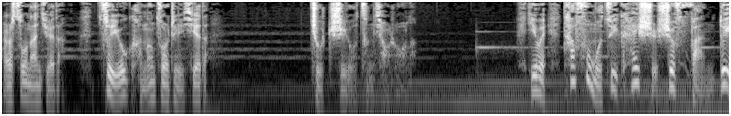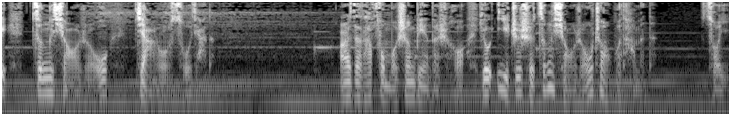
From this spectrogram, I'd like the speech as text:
而苏南觉得最有可能做这些的，就只有曾小柔了。因为他父母最开始是反对曾小柔嫁入苏家的，而在他父母生病的时候，又一直是曾小柔照顾他们的，所以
